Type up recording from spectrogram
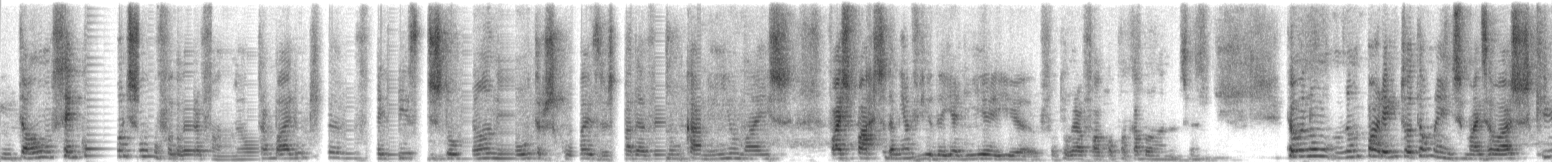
Então, sempre continuo fotografando. É um trabalho que ele se desdobrando em outras coisas, cada vez num caminho, mas faz parte da minha vida e ali e fotografar Copacabana. Sabe? Então, eu não, não parei totalmente, mas eu acho que,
